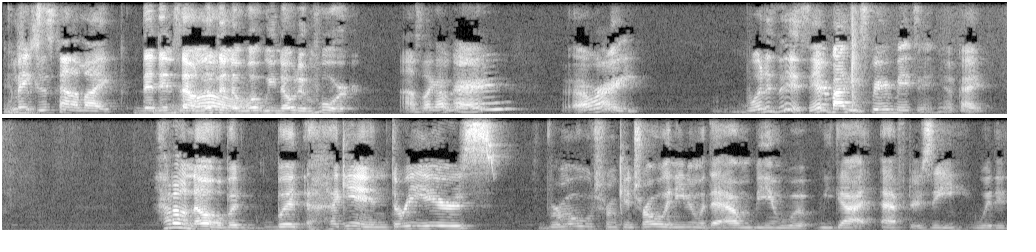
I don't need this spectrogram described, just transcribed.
it makes just kind of like that didn't sound whoa. nothing to what we know them for. I was like, okay all right. What is this? Everybody experimenting. Okay. I don't know, but but again, three years removed from control, and even with the album being what we got after Z, with it,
